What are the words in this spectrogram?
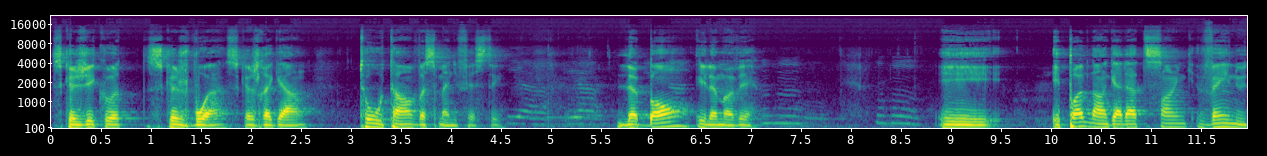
ce que j'écoute, ce que je vois, ce que je regarde, tôt ou tard, va se manifester. Le bon et le mauvais. Et, et Paul, dans Galates 5, 20, nous,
